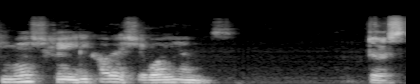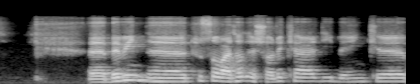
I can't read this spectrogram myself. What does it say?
تیمش خیلی کار اشتباهی هم نیست. درست. ببین تو صحبتات اشاره کردی به اینکه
